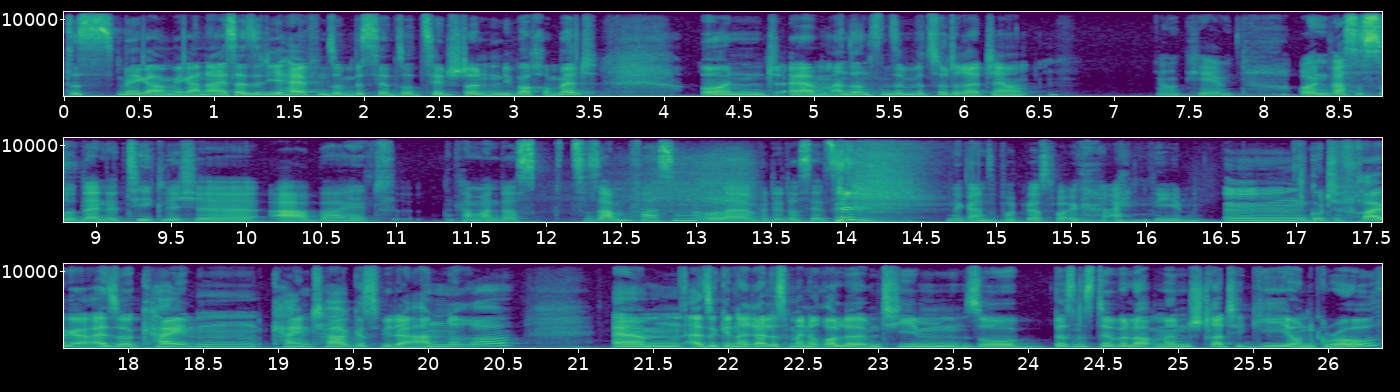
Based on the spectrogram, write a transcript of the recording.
das ist mega, mega nice. Also die helfen so ein bisschen, so zehn Stunden die Woche mit. Und ähm, ansonsten sind wir zu dritt, ja. Okay. Und was ist so deine tägliche Arbeit? Kann man das zusammenfassen oder würde das jetzt eine ganze Podcast-Folge einnehmen? Mm, gute Frage. Also kein, kein Tag ist wie der andere. Ähm, also generell ist meine Rolle im Team so Business Development, Strategie und Growth.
